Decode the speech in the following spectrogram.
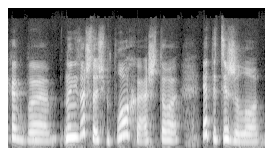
как бы, ну не то, что очень плохо, а что это тяжело.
